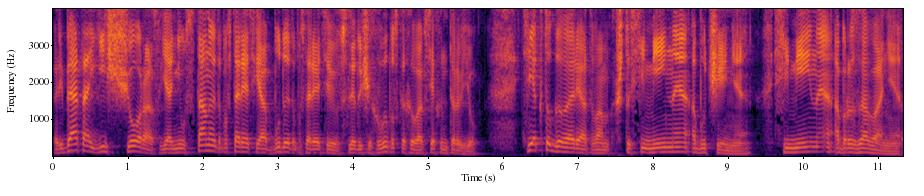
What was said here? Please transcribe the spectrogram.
Ребята, еще раз, я не устану это повторять, я буду это повторять и в следующих выпусках и во всех интервью. Те, кто говорят вам, что семейное обучение, семейное образование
